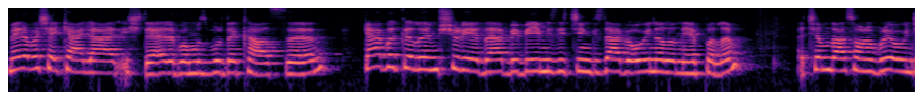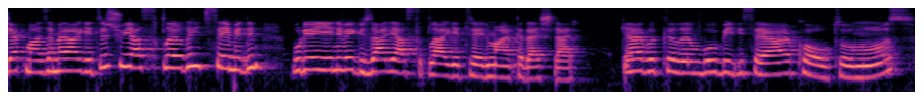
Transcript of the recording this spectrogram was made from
Merhaba şekerler. İşte arabamız burada kalsın. Gel bakalım şuraya da bebeğimiz için güzel bir oyun alanı yapalım. Açalım daha sonra buraya oyuncak malzemeler getir. Şu yastıkları da hiç sevmedim. Buraya yeni ve güzel yastıklar getirelim arkadaşlar. Gel bakalım bu bilgisayar koltuğumuz.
